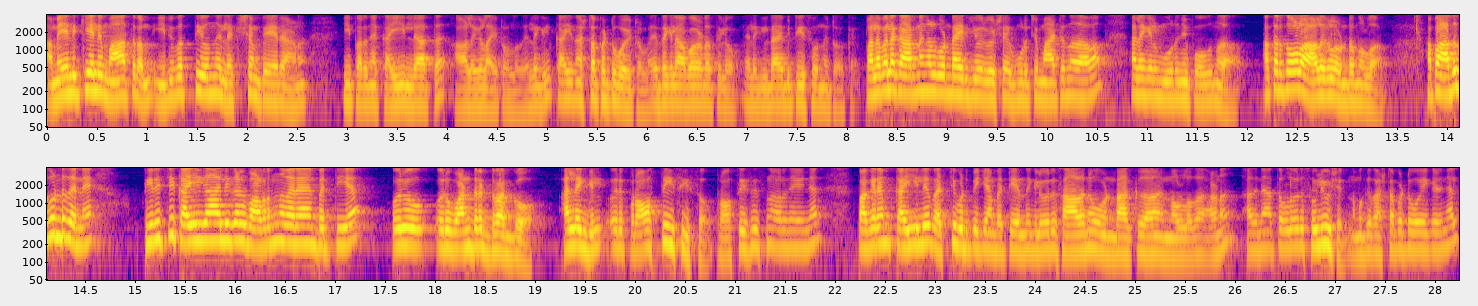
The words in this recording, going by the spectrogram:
അമേരിക്കയിൽ മാത്രം ഇരുപത്തിയൊന്ന് ലക്ഷം പേരാണ് ഈ പറഞ്ഞ കൈയില്ലാത്ത ആളുകളായിട്ടുള്ളത്. അല്ലെങ്കിൽ കൈ നഷ്ടപ്പെട്ടു പോയിട്ടുള്ളത് എന്തെങ്കിലും അപകടത്തിലോ അല്ലെങ്കിൽ ഡയബറ്റീസ് വന്നിട്ടോ ഒക്കെ. പല പല കാരണങ്ങൾ കൊണ്ടായിരിക്കും ഒരു പക്ഷേ മുറിച്ച് മാറ്റുന്നതാവാം അല്ലെങ്കിൽ മുറിഞ്ഞു പോകുന്നതാവാം. അത്രത്തോളം ആളുകളുണ്ടെന്നുള്ളതാണ്. അപ്പോൾ അതുകൊണ്ട് തന്നെ തിരിച്ച് കൈകാലുകൾ വളർന്നു വരാൻ പറ്റിയ ഒരു ഒരു വണ്ടർ ഡ്രഗോ അല്ലെങ്കിൽ ഒരു പ്രോസ്തീസിസോ പ്രോസ്തീസിസ് എന്ന് പറഞ്ഞു കഴിഞ്ഞാൽ പകരം കയ്യിൽ വച്ച് പിടിപ്പിക്കാൻ പറ്റിയ എന്തെങ്കിലും ഒരു സാധനവും ഉണ്ടാക്കുക എന്നുള്ളതാണ് അതിനകത്തുള്ള ഒരു സൊല്യൂഷൻ നമുക്ക് നഷ്ടപ്പെട്ടു പോയി കഴിഞ്ഞാൽ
